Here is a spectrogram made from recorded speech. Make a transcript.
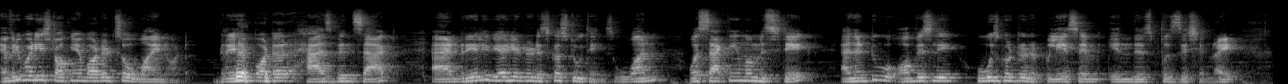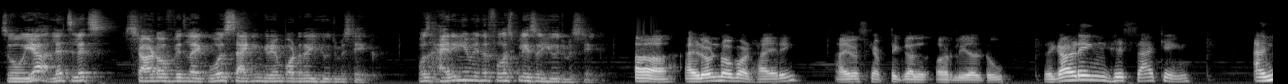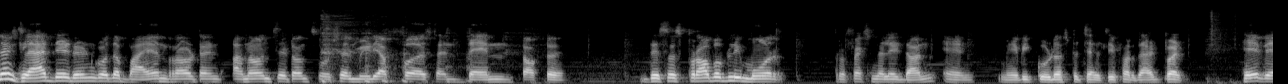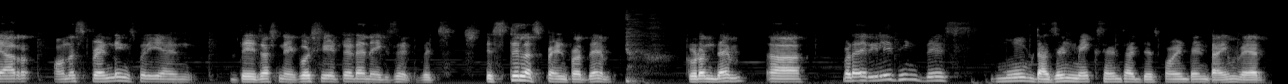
Everybody is talking about it, so why not? Graham Potter has been sacked, and really, we are here to discuss two things. One, was sacking him a mistake? And then two, obviously, who is going to replace him in this position, right? So yeah, let's let's start off with like, was sacking Graham Potter a huge mistake? Was hiring him in the first place a huge mistake? Uh, I don't know about hiring. I was skeptical earlier too. Regarding his sacking, I'm just glad they didn't go the Bayern route and announce it on social media first and then talk to him. This was probably more professionally done, and maybe kudos to Chelsea for that. But hey, they are on a spending spree and they just negotiated an exit, which is still a spend for them. Good on them. Uh, but I really think this move doesn't make sense at this point in time where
